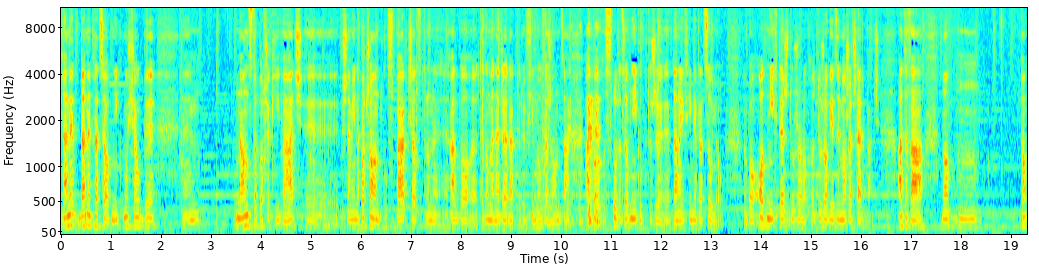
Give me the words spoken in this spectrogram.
dany, dany pracownik musiałby non-stop oczekiwać, yy, przynajmniej na początku, wsparcia od strony albo tego menedżera, który firmą zarządza, albo współpracowników, którzy w danej firmie pracują, no bo od nich też dużo, dużo wiedzy może czerpać. A dwa, no, mm, to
